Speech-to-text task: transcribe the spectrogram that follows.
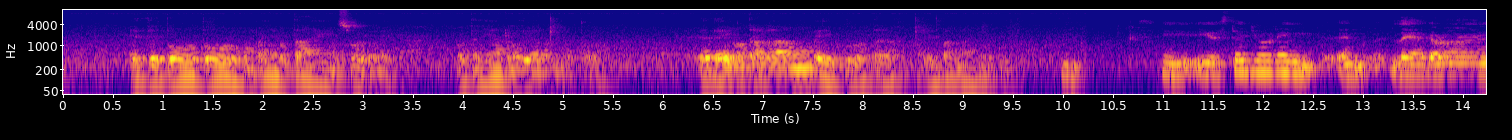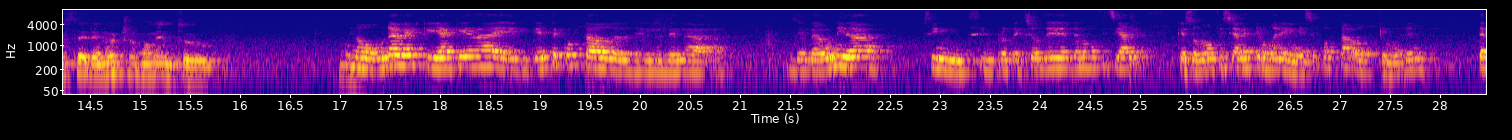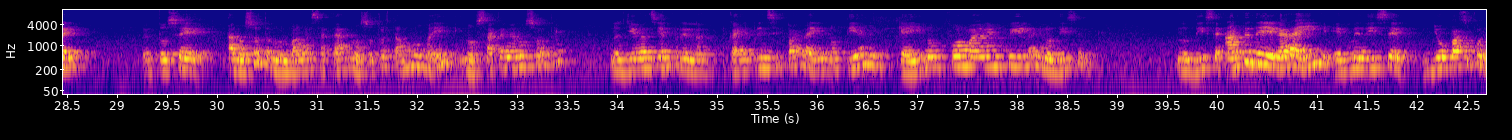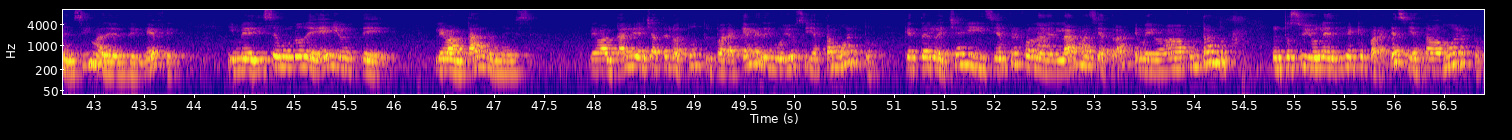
Este, todo, todos los compañeros estaban en el suelo, ahí. los tenían rodeados todo. Desde ahí nos trasladaron un vehículo hasta el Palma ¿Y, y usted, Jordan, le agarraron a usted en otro momento no, una vez que ya queda el, este costado de, la, de la unidad sin, protección de, los oficiales, que son los oficiales que mueren en ese costado, que mueren tres, entonces a nosotros nos van a sacar, nosotros estamos ahí, nos sacan a nosotros, nos llevan siempre en la calle principal, ahí nos tienen, que ahí nos forman en fila y nos dicen, nos dice, antes de llegar ahí, él me dice, yo paso por encima del jefe, y me dice uno de ellos, este, levantarlo, me dice. Levantarlo y echártelo a Tuto. ¿Y para qué? Le digo yo, si ya está muerto. Que te lo eché y siempre con el arma hacia atrás, que me iban apuntando. Entonces yo le dije que para qué, si ya estaba muerto.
